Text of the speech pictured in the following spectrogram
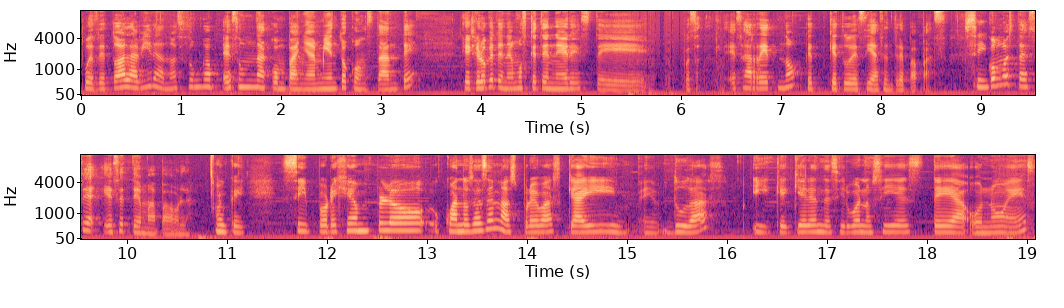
pues de toda la vida, ¿no? Es un, es un acompañamiento constante que creo que tenemos que tener este pues esa red, ¿no? Que, que tú decías entre papás. Sí. ¿Cómo está ese, ese tema, Paola? Ok, sí, por ejemplo, cuando se hacen las pruebas que hay eh, dudas, y que quieren decir, bueno, si es TEA o no es,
